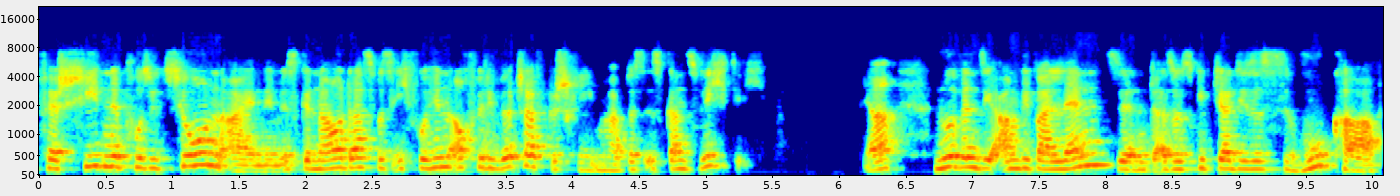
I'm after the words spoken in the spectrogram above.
verschiedene Positionen einnehmen, ist genau das, was ich vorhin auch für die Wirtschaft beschrieben habe. Das ist ganz wichtig. Ja, nur wenn sie ambivalent sind, also es gibt ja dieses VUCA,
